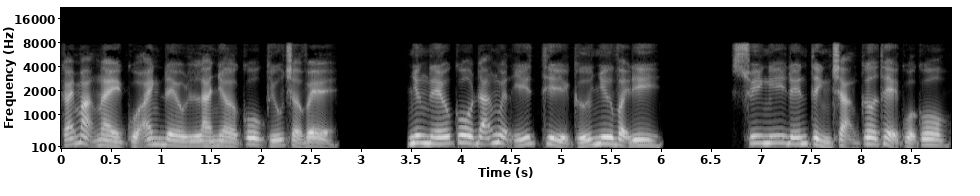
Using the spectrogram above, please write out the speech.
Cái mạng này của anh đều là nhờ cô cứu trở về. Nhưng nếu cô đã nguyện ý thì cứ như vậy đi. Suy nghĩ đến tình trạng cơ thể của cô,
